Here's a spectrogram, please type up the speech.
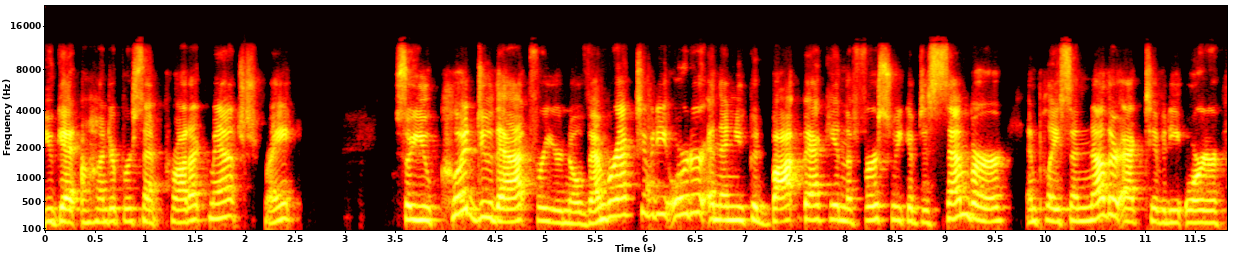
you get 100% product match, right? So you could do that for your November activity order, and then you could bot back in the first week of December and place another activity order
